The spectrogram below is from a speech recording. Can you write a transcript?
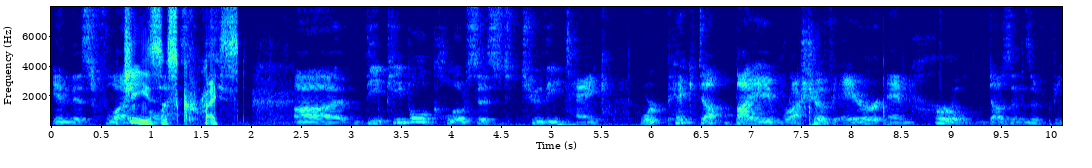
in this flood. Jesus. Christ. Uh, the people closest to the tank were picked up by a rush of air and hurled dozens of feet.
